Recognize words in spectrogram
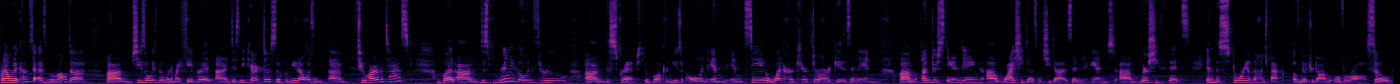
Now, when it comes to Esmeralda, um, she's always been one of my favorite uh, Disney characters, so for me, that wasn't um, too hard of a task. But um, just really going through um, the script, the book, the musical, and, and, and seeing what her character arc is and, and um, understanding uh, why she does what she does and, and um, where she fits in the story of the Hunchback of Notre Dame overall. So,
